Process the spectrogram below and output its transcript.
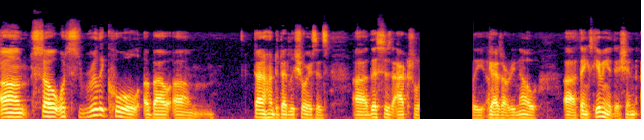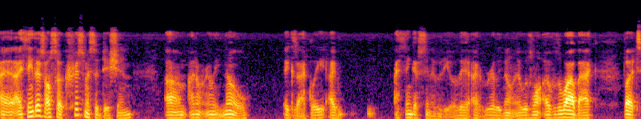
Um, so what's really cool about um, Dino Hunter Deadly Shores is uh, this is actually, you guys already know, uh, Thanksgiving edition. I, I think there's also a Christmas edition. Um, I don't really know exactly. I I think I've seen a video of it. I really don't. It was long, it was a while back, but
